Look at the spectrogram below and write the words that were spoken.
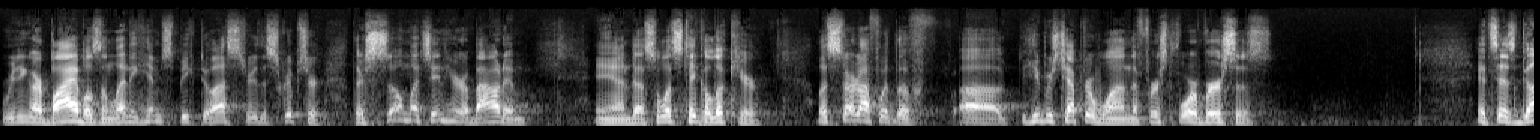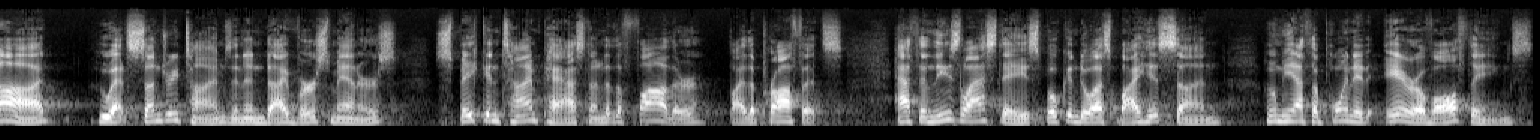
reading our Bibles, and letting Him speak to us through the scripture. There's so much in here about Him. And uh, so let's take a look here. Let's start off with the uh, Hebrews chapter 1, the first four verses. It says, God, who at sundry times and in diverse manners, spake in time past unto the Father by the prophets, hath in these last days spoken to us by his Son, whom he hath appointed heir of all things,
